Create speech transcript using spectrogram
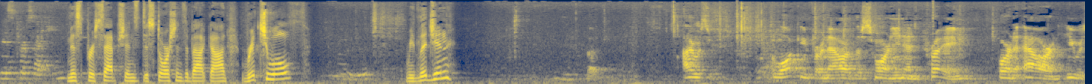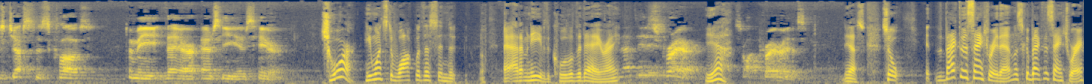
misperceptions. misperceptions, distortions about God, rituals, religion. I was walking for an hour this morning and praying for an hour, and he was just as close to me there as he is here. Sure. He wants to walk with us in the Adam and Eve, the cool of the day, right? That is prayer. Yeah. That's what prayer is. Yes. So back to the sanctuary then. Let's go back to the sanctuary.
